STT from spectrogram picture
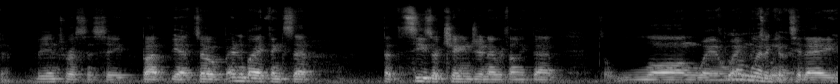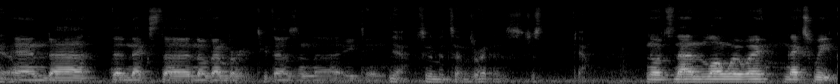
yeah. Be interesting to see. But yeah, so anybody thinks that that the seas are changing, everything like that, it's a long way away long way to between today yeah. and uh, the next uh, November 2018. Yeah, so the midterms, right? It's just yeah. No, it's not a long way away. Next week,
